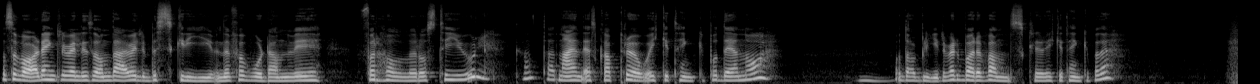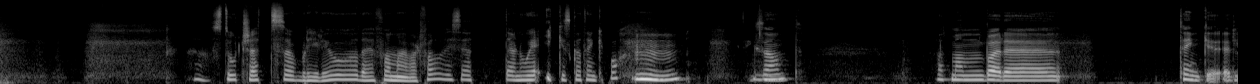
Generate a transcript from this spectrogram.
Og så var det egentlig veldig sånn, det er veldig beskrivende for hvordan vi forholder oss til jul. Ikke sant? At nei, jeg skal prøve å ikke tenke på det nå. Og da blir det vel bare vanskeligere å ikke tenke på det. Ja, stort sett så blir det jo det for meg, i hvert fall. Hvis jeg, det er noe jeg ikke skal tenke på. Ikke sant? At man bare tenker,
